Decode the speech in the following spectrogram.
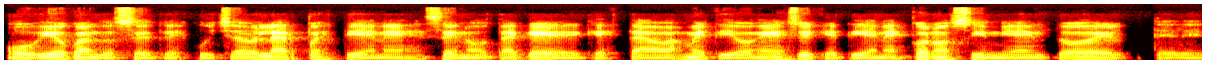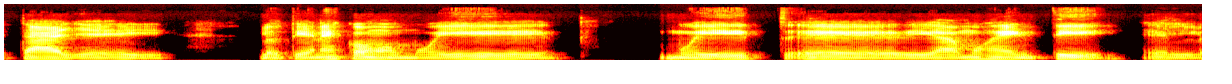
obvio cuando se te escucha hablar, pues tienes, se nota que, que estabas metido en eso y que tienes conocimiento de, de detalles y lo tienes como muy, muy, eh, digamos, en ti, el-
